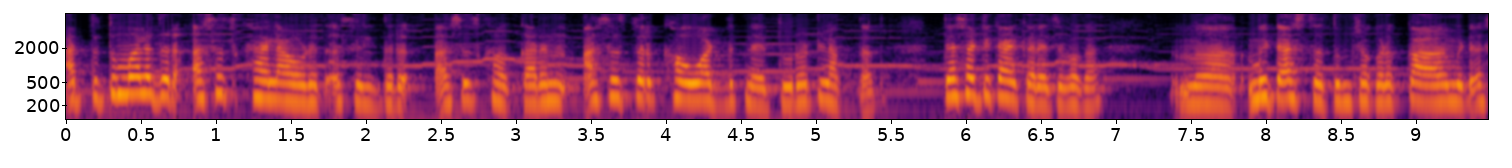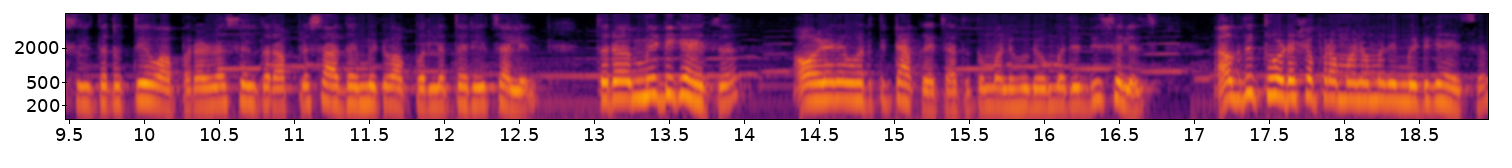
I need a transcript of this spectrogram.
आता तुम्हाला जर असंच खायला आवडत असेल तर असंच खा कारण असंच तर खाऊ वाटत नाही तुरट लागतात. त्यासाठी काय करायचं बघा मीठ असतं तुमच्याकडं काळं मीठ असेल तर ते वापरा नसेल तर आपलं साधं मीठ वापरलं तरी चालेल. तर मीठ घ्यायचं आवळ्यावरती टाकायचं आता तुम्हाला व्हिडिओमध्ये दिसेलच. अगदी थोड्याशा प्रमाणामध्ये मीठ घ्यायचं.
